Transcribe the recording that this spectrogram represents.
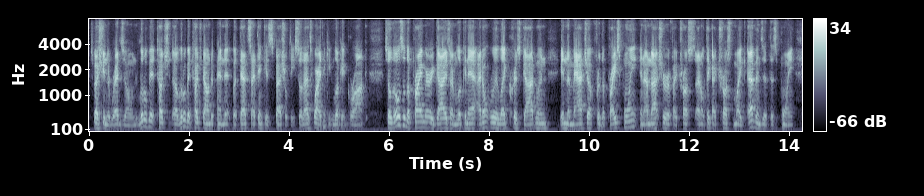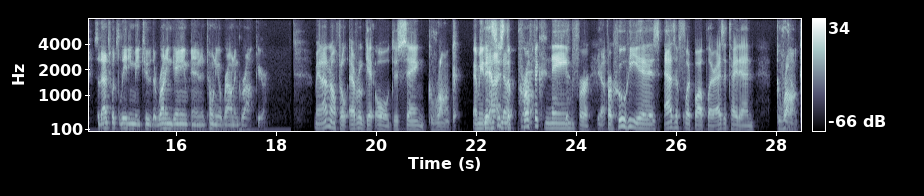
especially in the red zone. A little bit touch, a little bit touchdown dependent, but that's I think his specialty. So that's why I think you can look at Gronk. So those are the primary guys I'm looking at. I don't really like Chris Godwin in the matchup for the price point, and I'm not sure if I trust. I don't think I trust Mike Evans at this point. So that's what's leading me to the running game and Antonio Brown and Gronk here. Man, I don't know if it'll ever get old just saying Gronk. I mean, yeah, it's just the perfect Gronk. name for yeah. for who he is as a football player, as a tight end. Gronk,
